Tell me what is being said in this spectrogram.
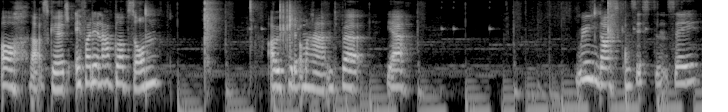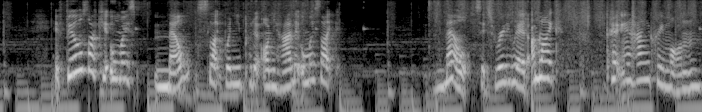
Oh, that's good. If I didn't have gloves on, I would put it on my hand, but yeah. Really nice consistency. It feels like it almost melts, like when you put it on your hand, it almost like melts. It's really weird. I'm like putting a hand cream on,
